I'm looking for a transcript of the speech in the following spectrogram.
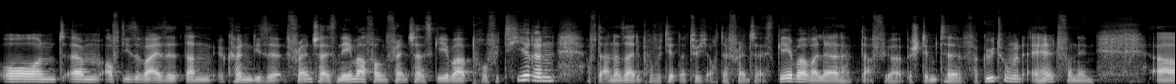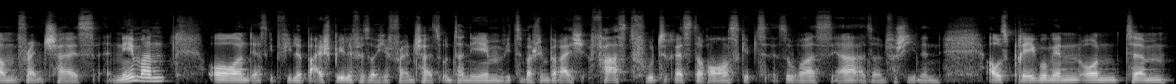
und ähm, auf diese Weise dann können diese Franchise-Nehmer vom Franchise-Geber profitieren. Auf der anderen Seite profitiert natürlich auch der Franchise-Geber, weil er dafür bestimmte Vergütungen erhält von den ähm, Franchise-Nehmern. Und es gibt viele Beispiele für solche Franchise-Unternehmen, wie zum Beispiel im Bereich Fast-Food-Restaurants gibt es sowas, ja, also in verschiedenen Ausprägungen und ähm, äh,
